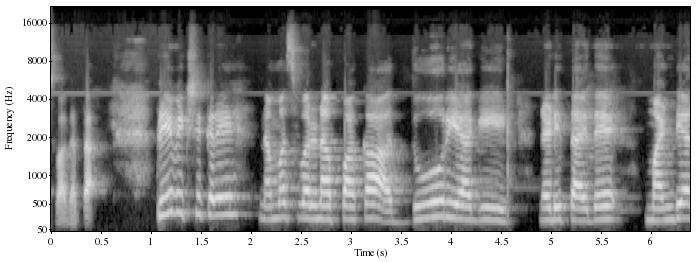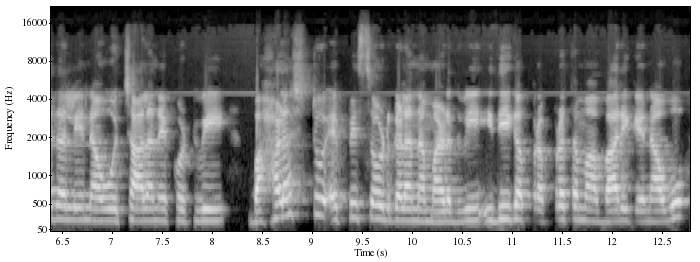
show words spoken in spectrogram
ಸ್ವಾಗತ. ಪ್ರಿಯ ವೀಕ್ಷಕರೇ, ನಮ್ಮ ಸ್ವರ್ಣ ಪಾಕ ಅದ್ದೂರಿಯಾಗಿ ನಡೀತಾ ಇದೆ. ಮಂಡ್ಯದಲ್ಲಿ ನಾವು ಚಾಲನೆ ಕೊಟ್ವಿ. ಬಹಳಷ್ಟು ಎಪಿಸೋಡ್ಗಳನ್ನ ಮಾಡಿದ್ವಿ. ಇದೀಗ ಪ್ರಪ್ರಥಮ ಬಾರಿಗೆ ನಾವು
